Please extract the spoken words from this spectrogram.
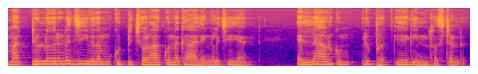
മറ്റുള്ളവരുടെ ജീവിതം കുട്ടിച്ചോറാക്കുന്ന കാര്യങ്ങൾ ചെയ്യാൻ എല്ലാവർക്കും ഒരു പ്രത്യേക ഇൻട്രസ്റ്റ് ഉണ്ട്.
